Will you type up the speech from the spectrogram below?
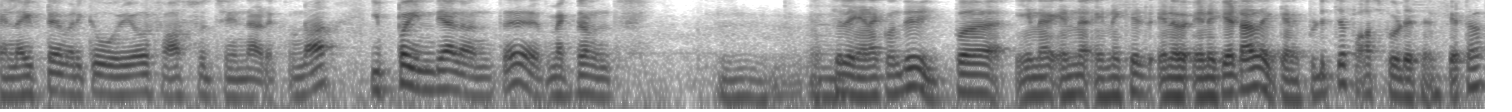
என் லைஃப் டைம் வரைக்கும் ஒரே ஒரு ஃபாஸ்ட் ஃபுட் செயின் தான் எடுக்கணும்னா இப்போ இந்தியாவில் வந்து மெக்டானல்ட்ஸ் ஆக்சுவலி எனக்கு வந்து இப்போ என்ன என்ன என்ன கேட் என்ன என்ன கேட்டால் லைக் எனக்கு பிடிச்ச ஃபாஸ்ட் ஃபுட் எதுன்னு கேட்டால்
